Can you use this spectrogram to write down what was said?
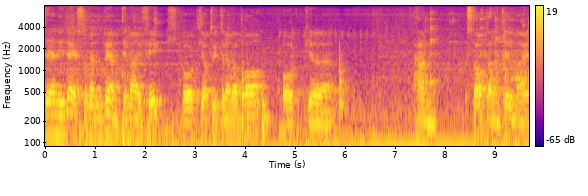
det är en idé som en vän till mig fick och jag tyckte den var bra. Och eh, han startade den till mig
